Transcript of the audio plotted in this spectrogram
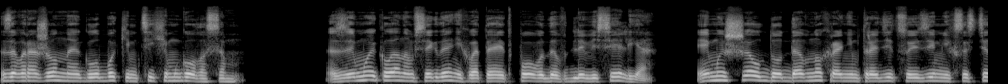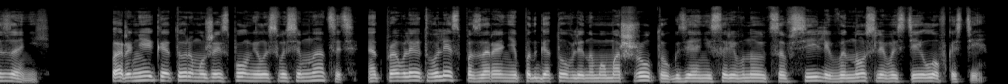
завороженная глубоким тихим голосом. «Зимой кланам всегда не хватает поводов для веселья, и мы с Шелдо давно храним традицию зимних состязаний. Парней, которым уже исполнилось 18, отправляют в лес по заранее подготовленному маршруту, где они соревнуются в силе, выносливости и ловкости.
